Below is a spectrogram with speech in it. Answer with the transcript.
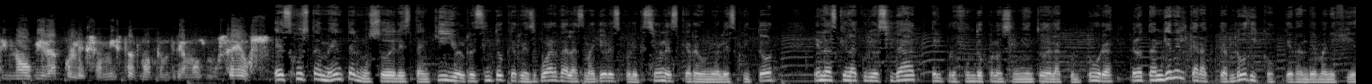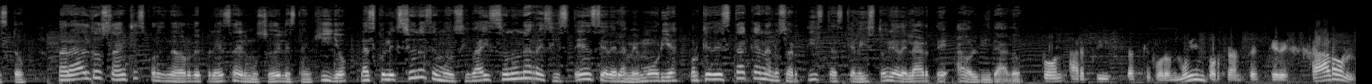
Si no hubiera coleccionistas, no tendríamos museos. Es justamente el Museo del Estanquillo el recinto que resguarda las mayores colecciones que reunió el escritor, en las que la curiosidad, el profundo conocimiento de la cultura, pero también el carácter lúdico quedan de manifiesto. Para Aldo Sánchez, coordinador de prensa del Museo del Estanquillo, las colecciones de Monsiváis son una resistencia de la memoria porque destacan a los artistas que la historia del arte ha olvidado. Son artistas que fueron muy importantes, que dejaron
